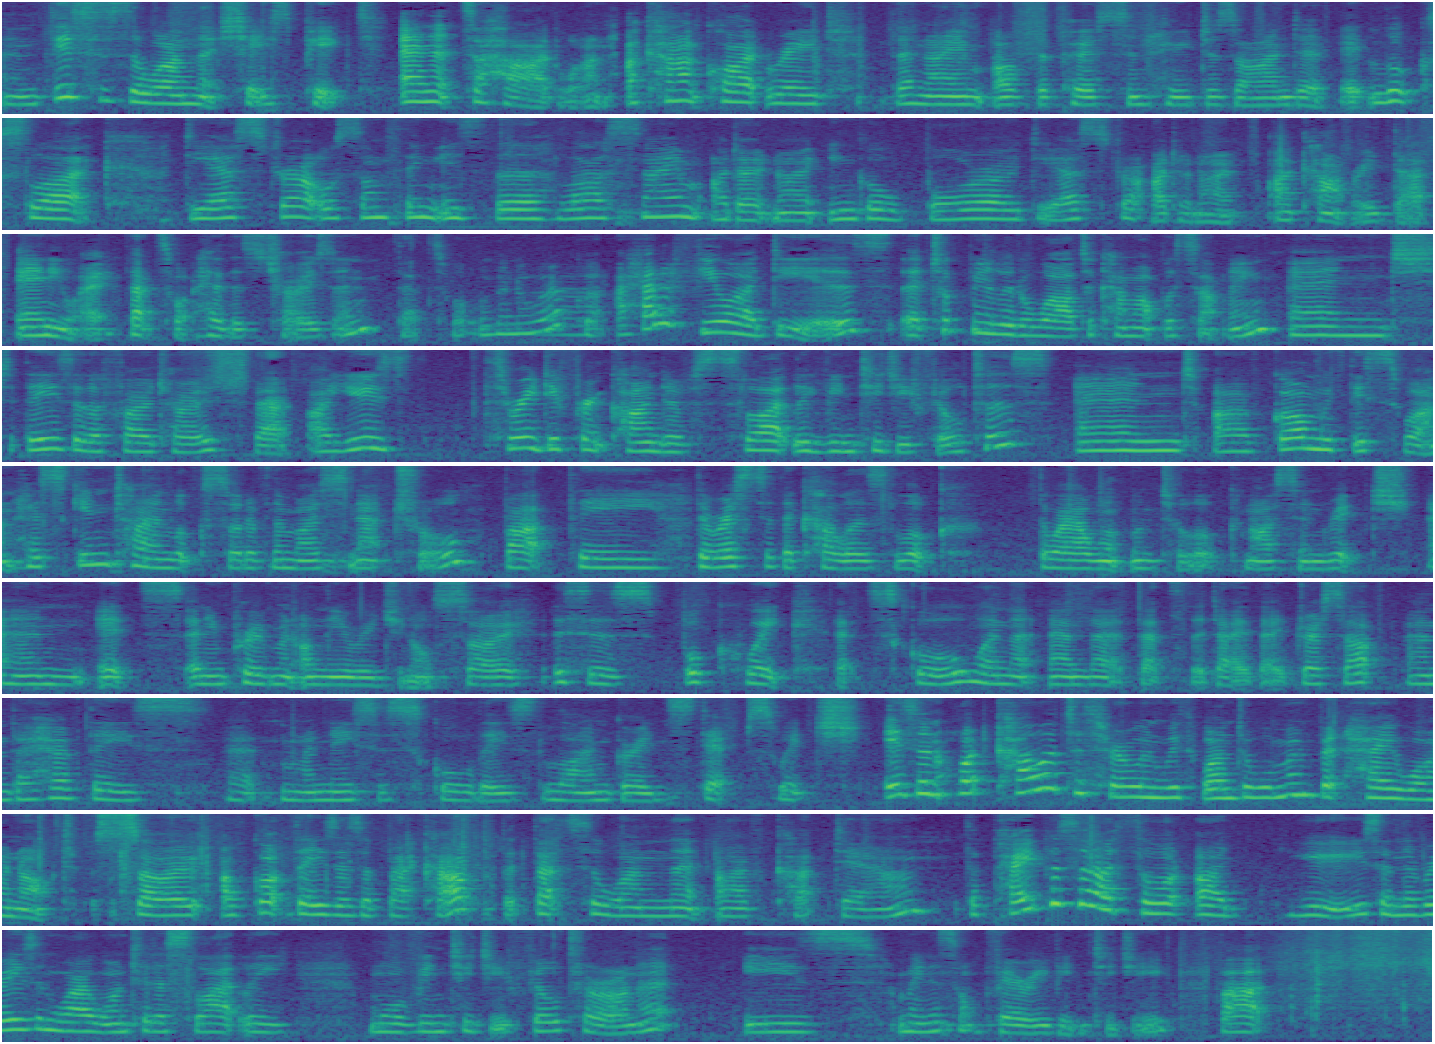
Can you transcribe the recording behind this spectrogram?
and this is the one that she's picked and it's a hard one I can't quite read the name of the person who designed it it looks like Diastra or something is the last name. I don't know. Ingelboro Diastra. I don't know. I can't read that. Anyway, that's what Heather's chosen. That's what we're going to work with. I had a few ideas. It took me a little while to come up with something. And these are the photos that I used three different kind of slightly vintagey filters and I've gone with this one. Her skin tone looks sort of the most natural but the the rest of the colours look the way I want them to look, nice and rich. And it's an improvement on the original. So this is book week at school and that, that's the day they dress up. And they have these at my niece's school, these lime green steps, which is an odd colour to throw in with Wonder Woman, but hey, why not? So I've got these as a backup, but that's the one that I've cut down. The papers that I thought I'd use, and the reason why I wanted a slightly more vintagey filter on it is, I mean it's not very vintagey, but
